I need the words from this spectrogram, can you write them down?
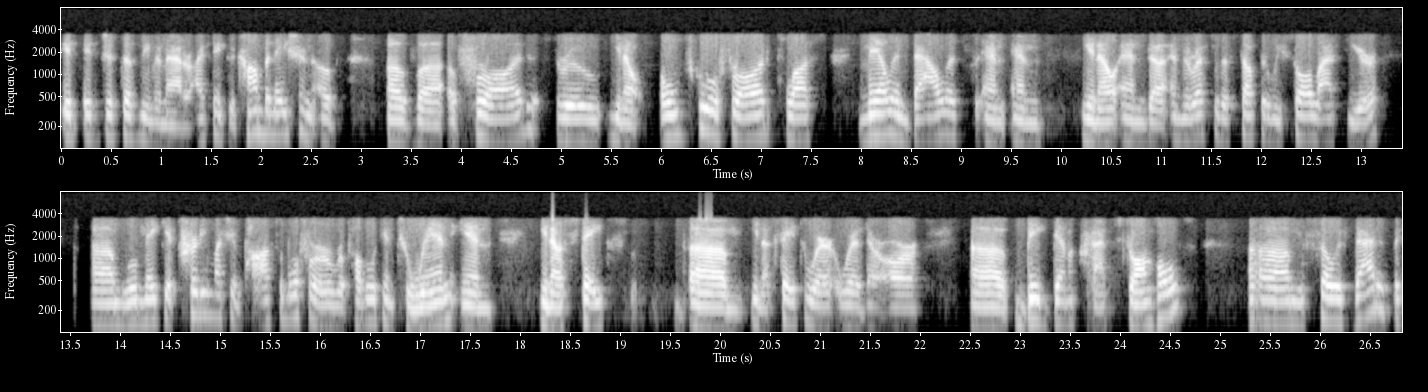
it, it just doesn't even matter. I think the combination of of uh, of fraud through you know old school fraud plus mail-in ballots and and you know and uh, and the rest of the stuff that we saw last year um, will make it pretty much impossible for a Republican to win in you know states um, you know states where where there are uh, big Democrat strongholds. Um, so if that is the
